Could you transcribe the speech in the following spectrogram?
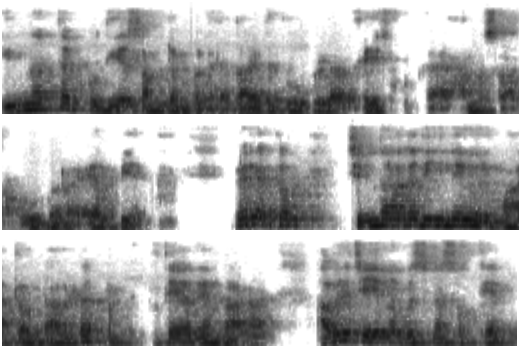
ഇന്നത്തെ പുതിയ സംരംഭകർ അതായത് Google Facebook Amazon Uber Air B N B ഇവരൊക്കെ ചിന്താഗതിയിലെ ഒരു മാറ്റമുണ്ട്. അവരുടെ പ്രത്യേകത എന്താണ്? അവർ ചെയ്യുന്ന ബിസിനസ് ഒക്കെ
